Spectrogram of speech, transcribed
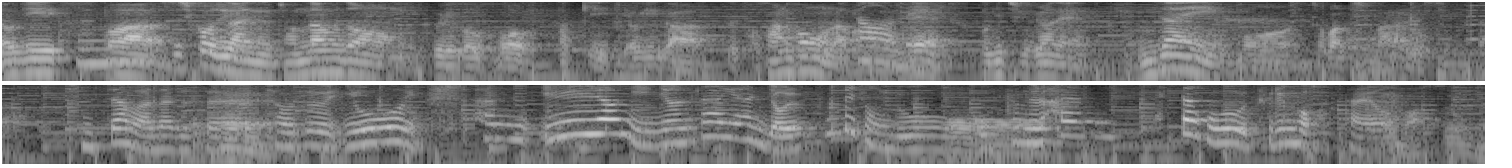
여기 음. 뭐 스시코지가 있는 전남동 그리고 뭐 특히 여기가 그 도산공원이라고 아, 하는데 네. 거기 주변에 굉장히 뭐 조밥집 많아지고 있습니다. 진짜 많아졌어요. 네. 저도 요 한 1년, 2년 사이에 한 10군데 정도 오픈을 한- 했다고 들은 것 같아요. 네, 맞습니다.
